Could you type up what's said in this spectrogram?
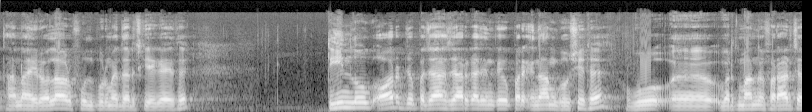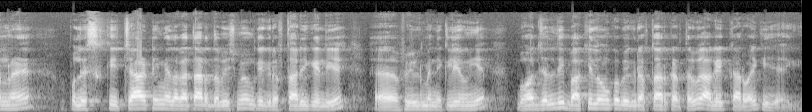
थाना हिरोला और फूलपुर में दर्ज किए गए थे। तीन लोग और जो पचास हज़ार का जिनके ऊपर इनाम घोषित है, वो वर्तमान में फरार चल रहे हैं। पुलिस की चार टीमें लगातार दबिश में उनकी गिरफ्तारी के लिए फ़ील्ड में निकली हुई हैं। बहुत जल्दी बाकी लोगों को भी गिरफ़्तार करते हुए आगे कार्रवाई की जाएगी।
